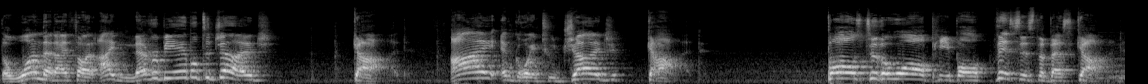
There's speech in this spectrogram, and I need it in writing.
The one that I thought I'd never be able to judge God. I am going to judge God. Balls to the wall, people. This is the best God.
